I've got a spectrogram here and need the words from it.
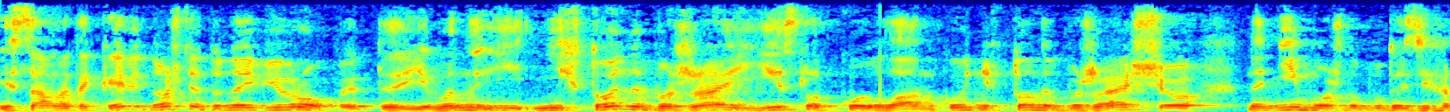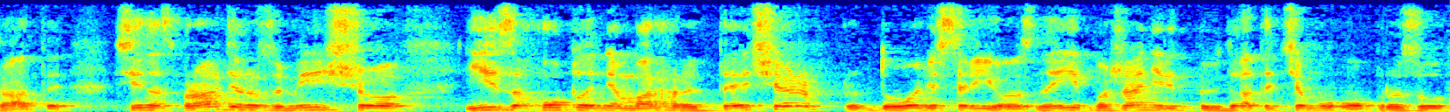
І саме таке відношення до неї в Європі. Вони ніхто не вважає її слабкою ланкою, ніхто не вважає, що на ній можна буде зіграти. Всі насправді розуміють, що її захоплення Маргарет Тетчер доволі серйозне. Її бажання відповідати цьому образу,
